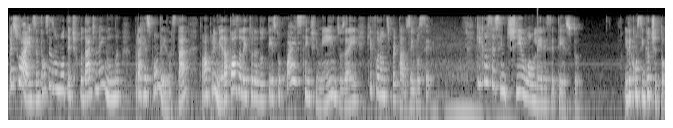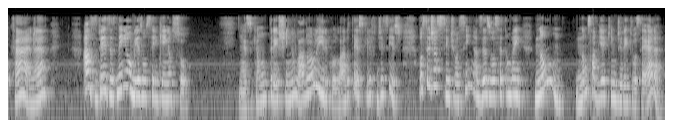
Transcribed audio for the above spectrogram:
pessoais, então vocês não vão ter dificuldade nenhuma para respondê-las, tá? Então, a primeira, após a leitura do texto, quais sentimentos aí que foram despertados em você? O que, que você sentiu ao ler esse texto? Ele conseguiu te tocar, né? Às vezes, nem eu mesmo sei quem eu sou. Esse aqui é um trechinho lá do eu lírico, lá do texto que ele disse isso. Você já se sentiu assim? Às vezes você também não não sabia quem direito você era?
